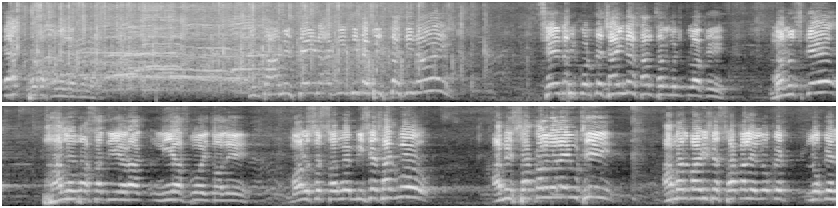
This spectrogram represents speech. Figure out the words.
এক ঘণ্টা সময় লাগবে না। কিন্তু আমি সেই রাজনীতিতে বিশ্বাসী নই। সেই আমি করতে চাই না শামসারগঞ্জ ব্লকে। মানুষকে ভালোবাসা দিয়ে নিয়ে আসব ওই দলে। মানুষের সঙ্গে মিশে থাকব। আমি সকালবেলায় উঠি আমার বাড়িতে সকালে লোকের লোকের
